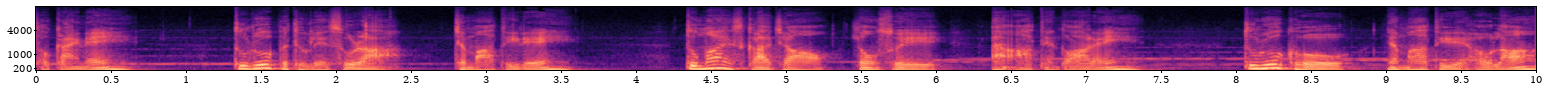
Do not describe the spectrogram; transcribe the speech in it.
ဆုပ်ကင်တယ်သူတို့ဘာတူလဲဆိုတာကျွန်မသိတယ်သူမရဲ့စကားကြောင့်လုံဆွေအံ့အားသင့်သွားတယ် သူတို့ကိုညမသိတယ်ဟုတ်လား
